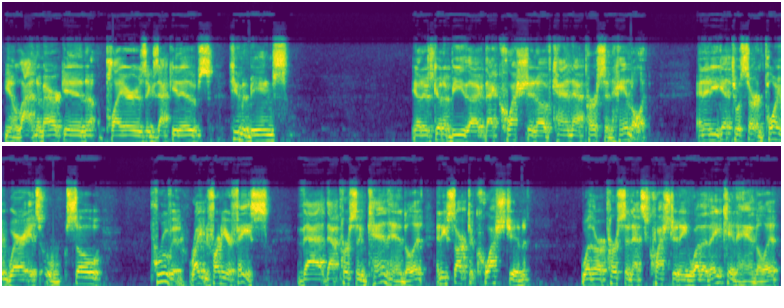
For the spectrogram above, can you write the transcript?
you know Latin American players, executives, human beings. You know, there's going to be that that question of can that person handle it, and then you get to a certain point where it's so proven right in front of your face that that person can handle it, and you start to question whether a person that's questioning whether they can handle it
